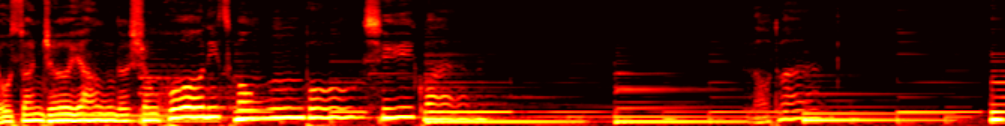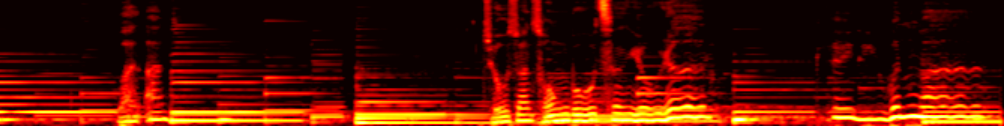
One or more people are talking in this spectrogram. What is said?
就算这样的生活你从不习惯，老段。晚安，就算从不曾有人给你温暖。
